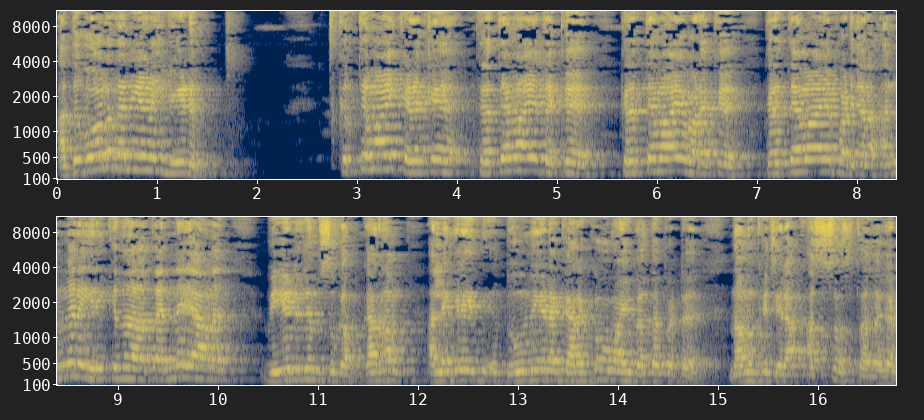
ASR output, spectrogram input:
അതുപോലെ തന്നെയാണ് ഈ വീടും. കൃത്യമായ കിഴക്ക് കൃത്യമായ തെക്ക് കൃത്യമായ വടക്ക് കൃത്യമായ പടിഞ്ഞാറ് അങ്ങനെ ഇരിക്കുന്നത് തന്നെയാണ് വീടിലും സുഖം. കാരണം അല്ലെങ്കിൽ ഭൂമിയുടെ കറക്കവുമായി ബന്ധപ്പെട്ട് നമുക്ക് ചില അസ്വസ്ഥതകൾ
